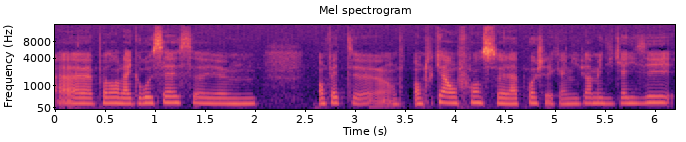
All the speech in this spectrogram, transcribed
pendant la grossesse, en fait, euh, en, tout cas en France, l'approche elle est quand même hyper médicalisée.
